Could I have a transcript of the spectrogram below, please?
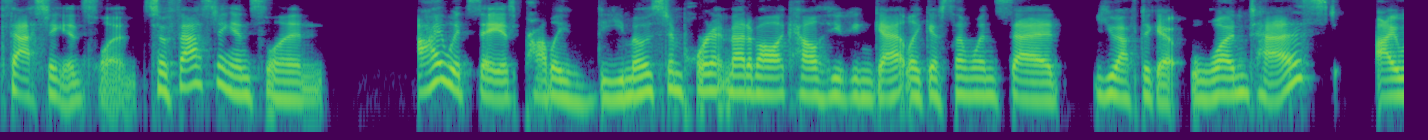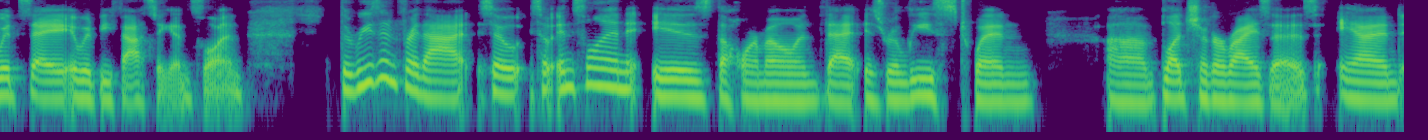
fasting insulin. So, fasting insulin, I would say, is probably the most important metabolic health you can get. Like, if someone said you have to get one test, I would say it would be fasting insulin. The reason for that, so so insulin is the hormone that is released when um, blood sugar rises, and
